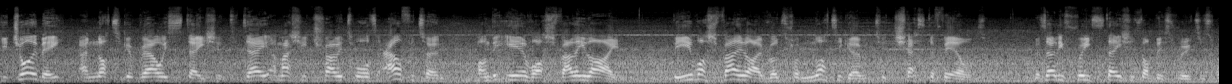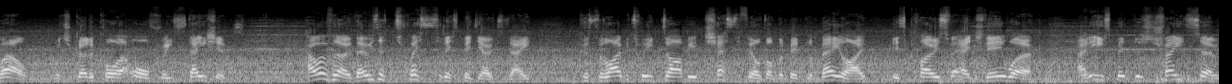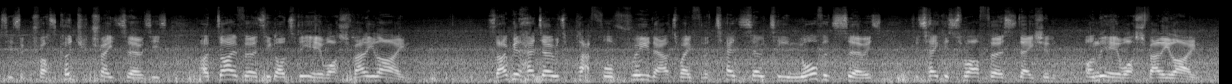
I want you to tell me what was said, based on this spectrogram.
You join me at Nottingham Railway Station. Today I'm actually travelling towards Alfreton on the Erewash Valley Line. The Erewash Valley Line runs from Nottingham to Chesterfield. There's only three stations on this route as well, which are going to call out all three stations. However though, there is a twist to this video today because the line between Derby and Chesterfield on the Midland Main Line is closed for engineer work and East Midlands train services and cross-country train services are diverting onto the Erewash Valley Line. So I'm going to head over to platform 3 now to wait for the 1017 Northern service to take us to our first station on the Erewash Valley Line.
